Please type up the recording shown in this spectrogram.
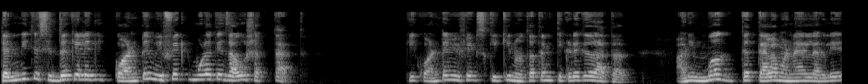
त्यांनी ते सिद्ध केलं की क्वांटम इफेक्टमुळे ते जाऊ शकतात. की क्वांटम इफेक्ट्स किकिन होतात आणि तिकडे ते जातात. आणि मग तर त्याला म्हणायला लागले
